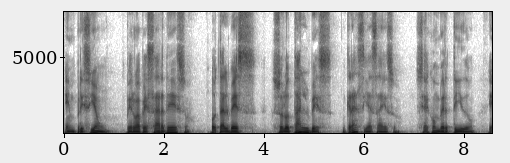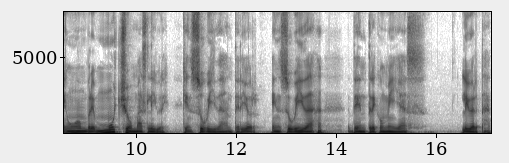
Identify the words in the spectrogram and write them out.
en prisión, pero a pesar de eso, o tal vez, solo tal vez, gracias a eso, se ha convertido en un hombre mucho más libre que en su vida anterior, en su vida de, entre comillas, libertad,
